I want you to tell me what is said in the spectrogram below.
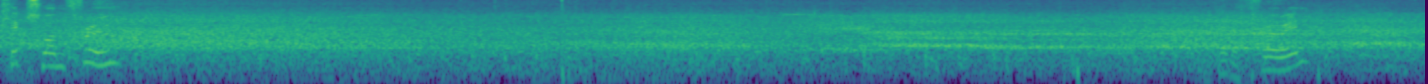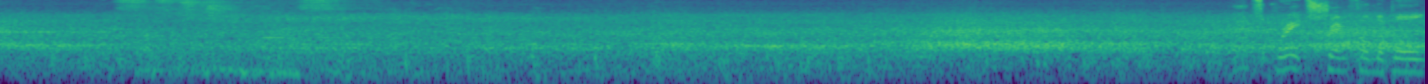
clips one through. Get a throw in. That's great strength on the ball.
